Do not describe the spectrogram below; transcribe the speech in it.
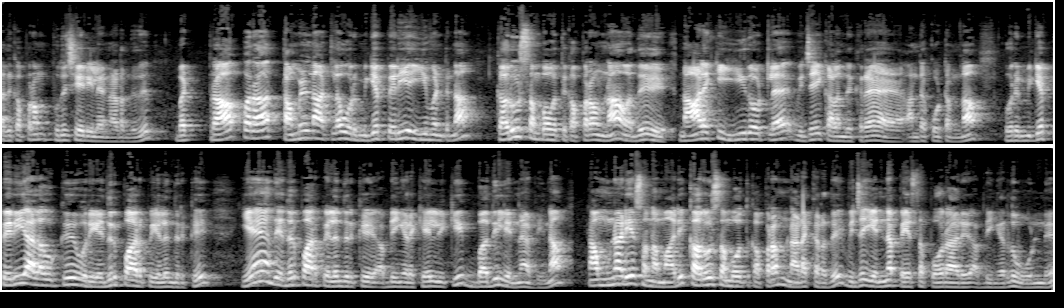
அதுக்கப்புறம் புதுச்சேரியில் நடந்தது. பட் ப்ராப்பராக தமிழ்நாட்டில் ஒரு மிகப்பெரிய ஈவெண்ட்னா கரூர் சம்பவத்துக்கு அப்புறம்னா அது நாளைக்கு ஈரோட்டில் விஜய் கலந்துக்கிற அந்த கூட்டம் தான். ஒரு மிகப்பெரிய அளவுக்கு ஒரு எதிர்பார்ப்பு எழுந்திருக்கு. ஏன் அந்த எதிர்பார்ப்பு எழுந்திருக்கு அப்படிங்கிற கேள்விக்கு பதில் என்ன அப்படின்னா நான் முன்னாடியே சொன்ன மாதிரி கரூர் சம்பவத்துக்கு அப்புறம் நடக்கிறது விஜய் என்ன பேச போறாரு அப்படிங்கிறது ஒன்று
